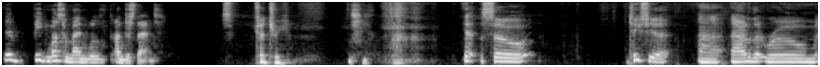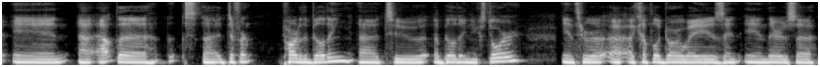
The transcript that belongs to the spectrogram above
The big muscle man will understand. country. yeah, so takes you uh, out of that room and uh, out the uh, different part of the building uh, to a building next door, and through a, a couple of doorways, and and there's a.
